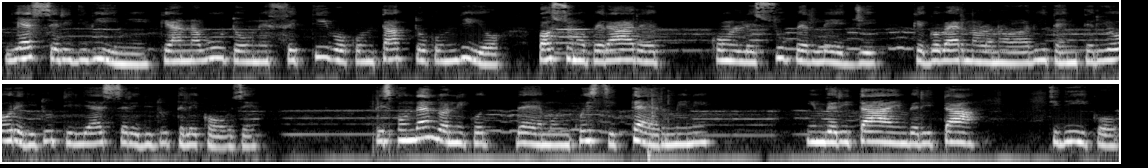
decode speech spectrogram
gli esseri divini che hanno avuto un effettivo contatto con Dio possono operare con le superleggi che governano la vita interiore di tutti gli esseri e di tutte le cose. Rispondendo a Nicodemo in questi termini, in verità, in verità, ti dico,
